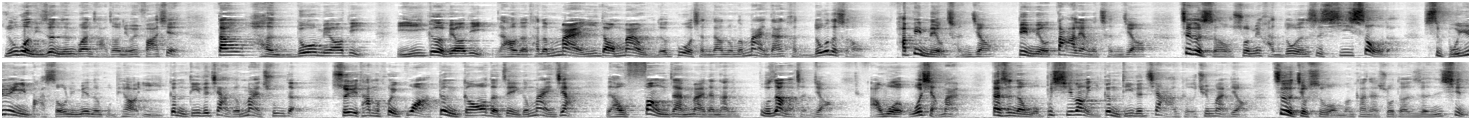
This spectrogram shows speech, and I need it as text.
如果你认真观察之后，你会发现，当很多标的一个标的，然后呢，它的卖一到卖五的过程当中的卖单很多的时候，它并没有成交，并没有大量的成交。这个时候说明很多人是惜售的，是不愿意把手里面的股票以更低的价格卖出的，所以他们会挂更高的这个卖价，然后放在卖单那里不让它成交。啊，我我想卖，但是呢，我不希望以更低的价格去卖掉，这就是我们刚才说的人性。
